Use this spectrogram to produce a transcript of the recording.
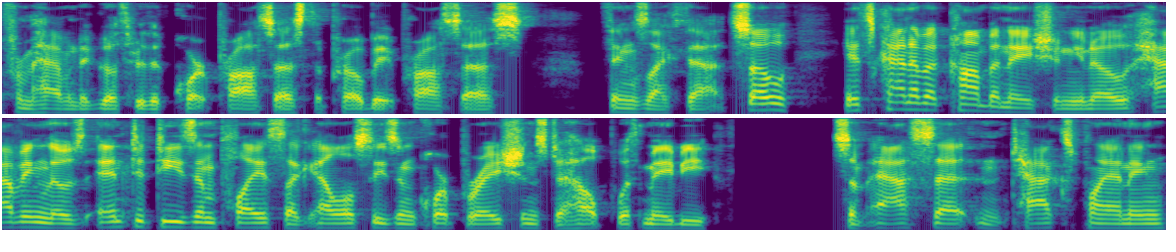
from having to go through the court process, the probate process, things like that. So it's kind of a combination, you know, having those entities in place like LLCs and corporations to help with maybe some asset and tax planning,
